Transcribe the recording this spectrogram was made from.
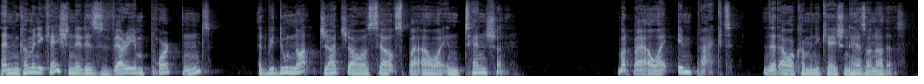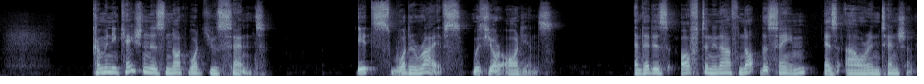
And in communication, it is very important that we do not judge ourselves by our intention, but by our impact that our communication has on others. Communication is not what you send, it's what arrives with your audience. And that is often enough not the same as our intention.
